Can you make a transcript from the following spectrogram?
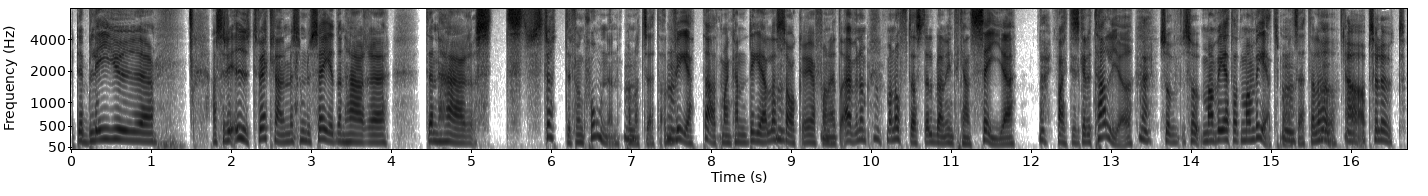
det blir ju, uh, alltså det är utvecklande, men som du säger den här, uh, den här stöttefunktionen på mm. något sätt. Att mm. veta att man kan dela mm. saker och erfarenheter, även om man oftast eller ibland inte kan säga Nej. faktiska detaljer. Så, så man vet att man vet på något sätt, eller hur? Ja, absolut.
